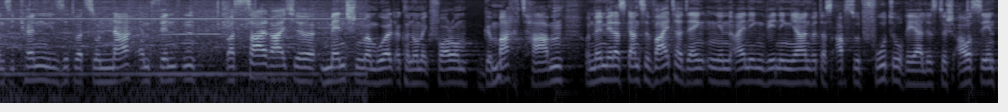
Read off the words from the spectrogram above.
und Sie können diese Situation nachempfinden, was zahlreiche Menschen beim World Economic Forum gemacht haben. Und wenn wir das Ganze weiterdenken, in einigen wenigen Jahren wird das absolut fotorealistisch aussehen.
